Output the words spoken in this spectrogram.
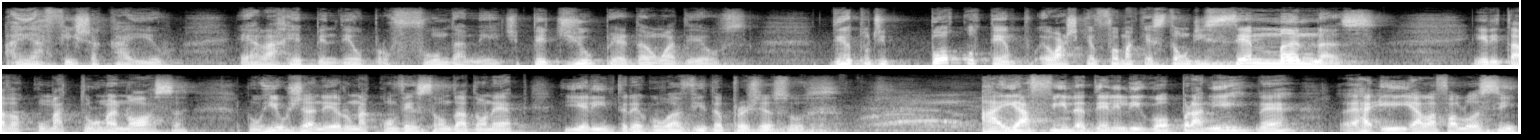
Aí a ficha caiu. Ela arrependeu profundamente, pediu perdão a Deus. Dentro de pouco tempo, eu acho que foi uma questão de semanas, ele estava com uma turma nossa no Rio de Janeiro, na convenção da Donep, e ele entregou a vida para Jesus. Aí a filha dele ligou para mim, né? E ela falou assim:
